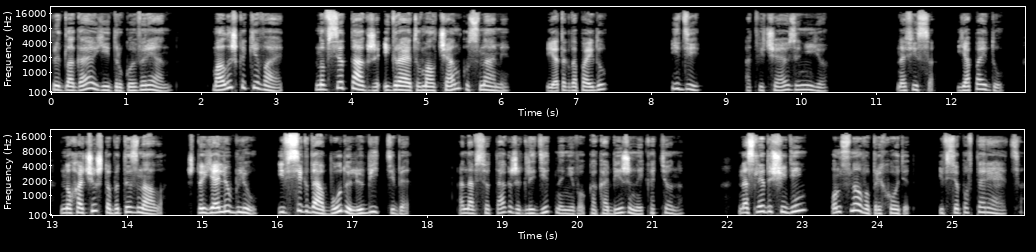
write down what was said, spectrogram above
Предлагаю ей другой вариант. Малышка кивает, но все так же играет в молчанку с нами. «Я тогда пойду?» «Иди», — отвечаю за нее. «Нафиса, я пойду, но хочу, чтобы ты знала, что я люблю и всегда буду любить тебя. Она все так же глядит на него, как обиженный котенок. На следующий день он снова приходит, и все повторяется.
